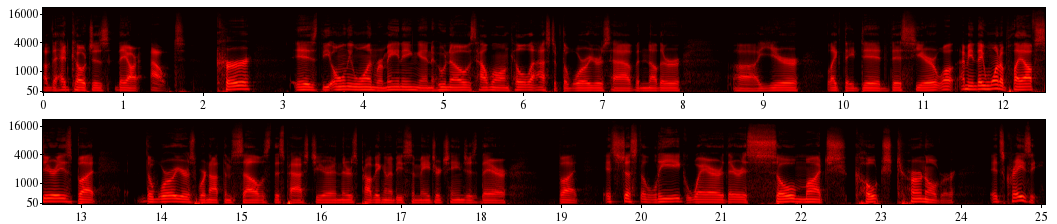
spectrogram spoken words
of the head coaches, they are out. Kerr is the only one remaining, and who knows how long he'll last if the Warriors have another uh, year like they did this year. Well, I mean, they won a playoff series, but the Warriors were not themselves this past year, and there's probably going to be some major changes there. But it's just a league where there is so much coach turnover. It's crazy.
